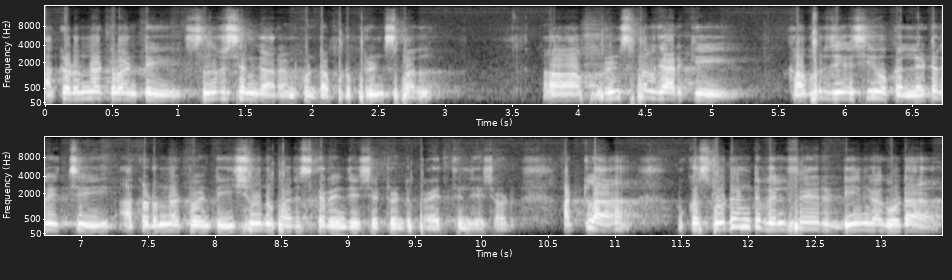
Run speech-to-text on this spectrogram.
అక్కడ ఉన్నటువంటి సుదర్శన్ గారు అనుకుంటే అప్పుడు ప్రిన్సిపల్ ప్రిన్సిపల్ గారికి కబురు చేసి ఒక లెటర్ ఇచ్చి అక్కడ ఉన్నటువంటి ఇష్యూను పరిష్కారం చేసేటువంటి ప్రయత్నం చేశాడు. అట్లా ఒక స్టూడెంట్ వెల్ఫేర్ డీన్గా కూడా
